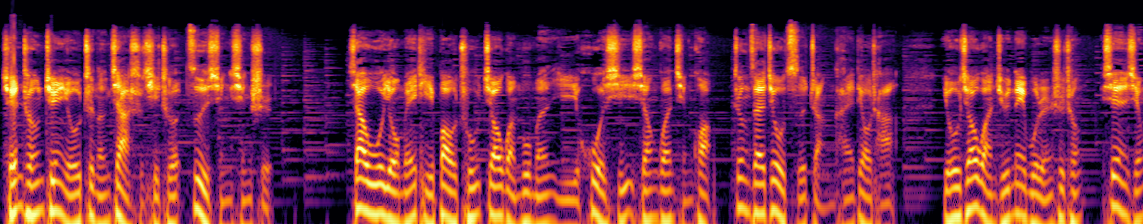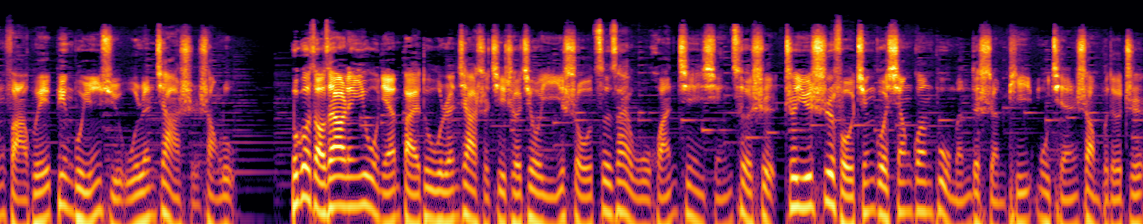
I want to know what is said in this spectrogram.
全程均由智能驾驶汽车自行行驶。下午有媒体爆出，交管部门已获悉相关情况，正在就此展开调查。有交管局内部人士称，现行法规并不允许无人驾驶上路。不过，早在2015年，百度无人驾驶汽车就已首次在五环进行测试。至于是否经过相关部门的审批，目前尚不得知。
